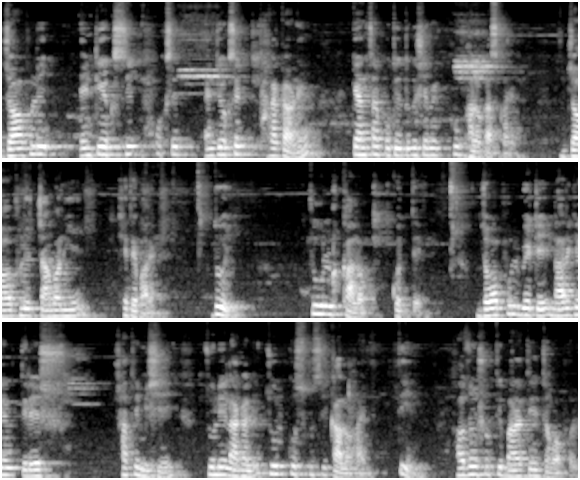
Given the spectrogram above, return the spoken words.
জবা ফুলে অ্যান্টিঅক্সিড অক্সিড অ্যান্টিঅক্সিডেন্ট থাকার কারণে ক্যান্সার প্রতিরোধক হিসেবে খুব ভালো কাজ করে। জবা ফুলের চা বানিয়ে খেতে পারেন। দুই চুল কালো করতে। জবা ফুল বেটে নারকেল, তেলের সাথে মিশিয়ে চুলে লাগালে চুল কুচকুচে কালো হয়। তিন, হজম শক্তি বাড়াতে জবা ফুল।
